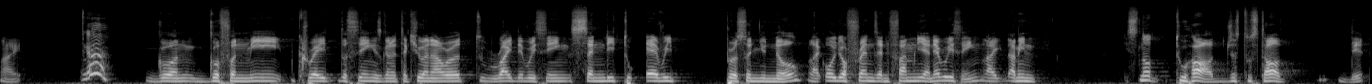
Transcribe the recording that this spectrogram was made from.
Like Yeah. go on GoFundMe, create the thing. It's gonna take you an hour to write everything, send it to every person you know, like all your friends and family and everything. Like I mean, it's not too hard just to start. it.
